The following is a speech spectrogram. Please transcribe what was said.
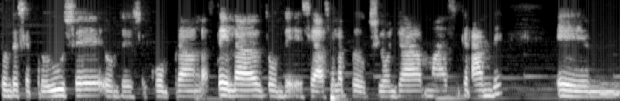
donde se produce, donde se compran las telas, donde se hace la producción ya más grande em,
